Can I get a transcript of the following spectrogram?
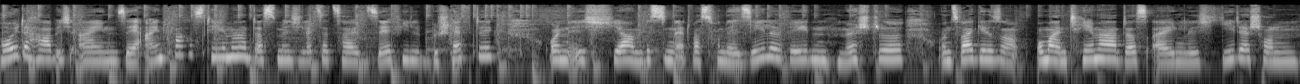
Heute habe ich ein sehr einfaches Thema, das mich letzter Zeit sehr viel beschäftigt und ich ja ein bisschen etwas von der Seele reden möchte. Und zwar geht es um ein Thema, das eigentlich jeder schon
